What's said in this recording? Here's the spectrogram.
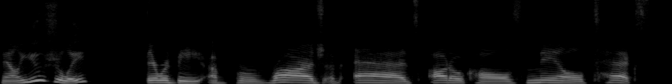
Now, usually there would be a barrage of ads, auto calls, mail, texts,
